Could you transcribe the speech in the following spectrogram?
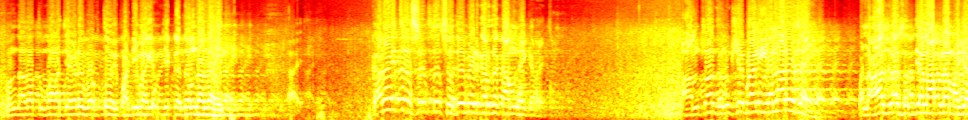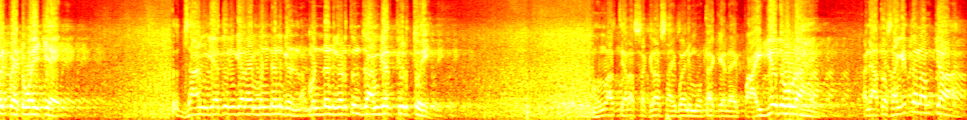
म्हणून दादा तुम्हाला त्याकडे बघतोय पाठीमागे आमचे कदम दादा आहेत काय? करायचं असेल तर सदैव बेडकरचं काम नाही करायचं. आमचा धनुष्यबाण येणारच आहे. पण आजला सध्याला आपल्या मजाला पेटवायची आहे. तर जामग्यातून गेलाय मंडणगडला. मंडणगडतून जामग्यात फिरतोय. म्हणून आज त्याला सगळ्या साहेबांनी मोठा केलाय. पाहिजे तेवढा आहे. आणि आता सांगितलं ना आमच्या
